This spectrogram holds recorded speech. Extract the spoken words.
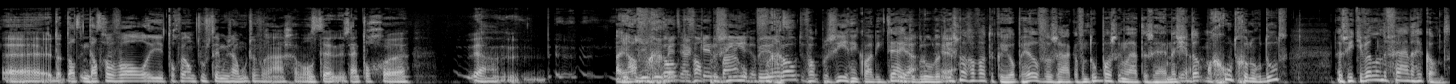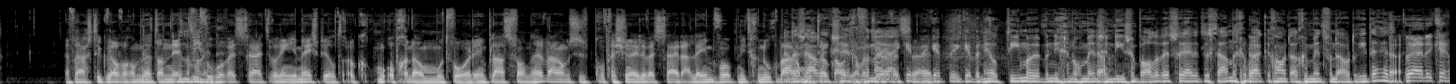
uh, dat, dat, in dat geval je toch wel om toestemming zou moeten vragen. Want er zijn toch. Uh, ja, ja, vergroten, van plezier, vergroten van plezier en kwaliteit. Ja, ik bedoel, dat ja. is nogal wat. Dan kun je op heel veel zaken van toepassing laten zijn. Als je dat maar goed genoeg doet, dan zit je wel aan de veilige kant. De vraag is natuurlijk wel waarom dat dan net die voetbalwedstrijd waarin je meespeelt ook opgenomen moet worden. In plaats van hè, waarom is dus professionele wedstrijden alleen bijvoorbeeld niet genoeg? Waarom dan zou ik zeggen van nou ik heb, ik, heb, ik heb een heel team, maar we hebben niet genoeg mensen ja. in dienst op alle wedstrijden te staan. Dan gebruiken ja. gewoon het argument van de autoriteit. Ja. Nee, dan, krijg,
